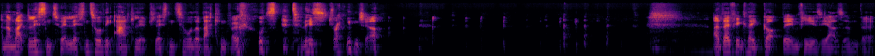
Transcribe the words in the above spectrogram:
And I'm like, listen to it, listen to all the ad libs, listen to all the backing vocals to this stranger. I don't think they got the enthusiasm, but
